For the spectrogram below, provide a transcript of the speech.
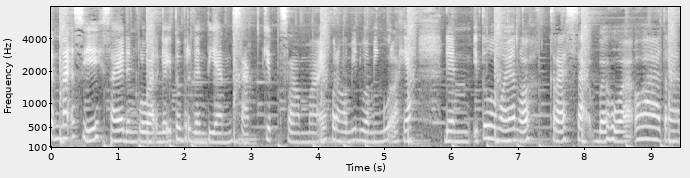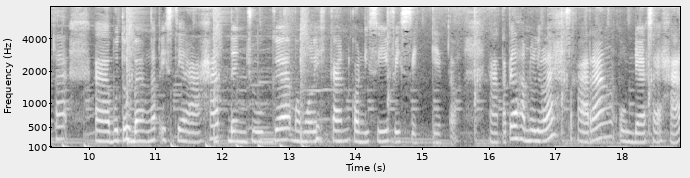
kena sih saya dan keluarga itu bergantian sakit selama ya kurang lebih dua minggu lah ya. Dan itu lumayan loh kerasa bahwa wah ternyata uh, butuh banget istirahat dan juga memulihkan kondisi fisik gitu. Nah tapi alhamdulillah sekarang udah sehat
